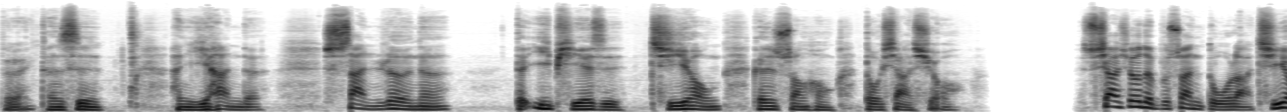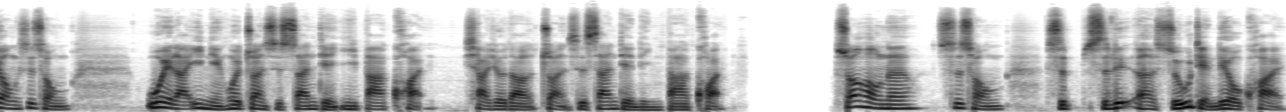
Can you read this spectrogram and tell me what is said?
对，但是很遗憾的，散热呢的 EPS，奇鋐跟双鸿都下修，下修的不算多啦。奇鋐是从未来一年会赚十三点一八块，下修到赚十三点零八块，双红呢是从十十六呃十五点六块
